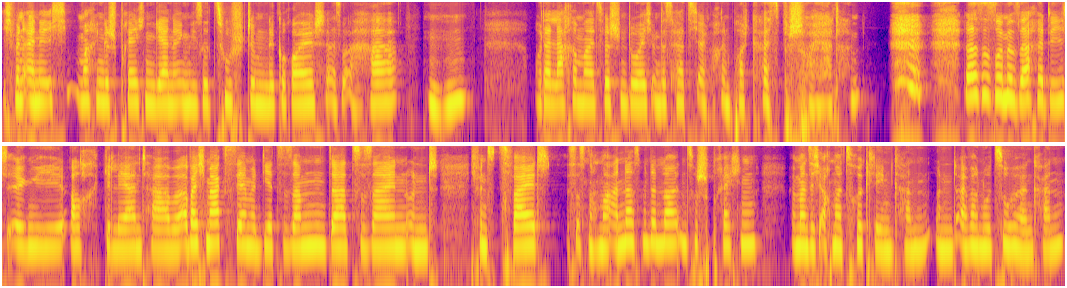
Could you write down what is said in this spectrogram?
Ich bin eine, ich mache in Gesprächen gerne irgendwie so zustimmende Geräusche, also aha, mhm. Oder lache mal zwischendurch und das hört sich einfach in Podcast bescheuert an. Das ist so eine Sache, die ich irgendwie auch gelernt habe. Aber ich mag es sehr, mit dir zusammen da zu sein. Und ich finde, zu zweit ist es nochmal anders, mit den Leuten zu sprechen, wenn man sich auch mal zurücklehnen kann und einfach nur zuhören kann.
